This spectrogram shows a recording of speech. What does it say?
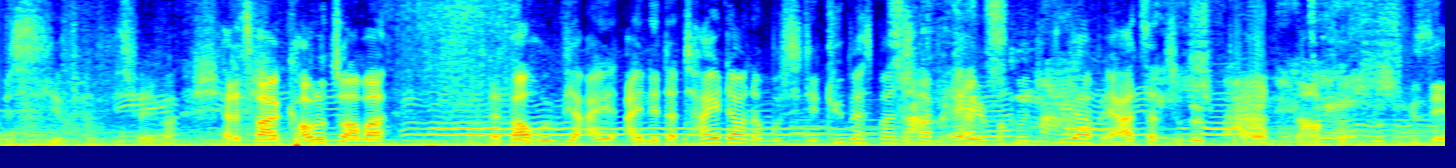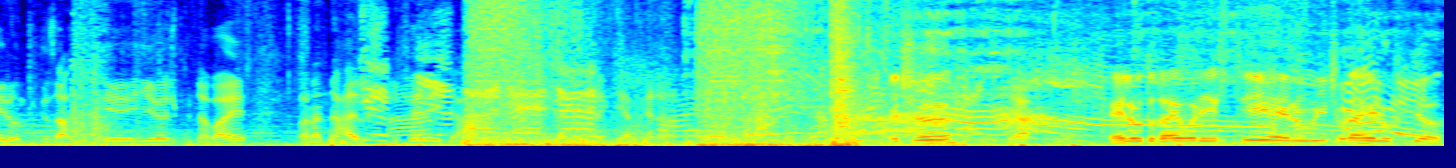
bis es hier fertig war. Ich hatte zwar einen Account und so, aber dann war auch irgendwie ein, eine Datei da und dann musste ich den Typ erstmal schreiben, ey, mach mal die Tür ab. Er hat es dann zum Glück auch nach 5 Minuten gesehen und gesagt, okay, hier, ich bin dabei. War dann eine halbe Stunde fertig. Ja, ja, Penner. Mitchell, Ja, Halo 3 ODST, Halo Reach oder Halo 4?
